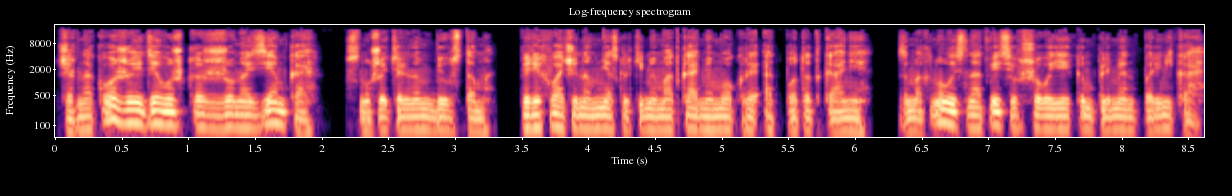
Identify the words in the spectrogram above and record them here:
Чернокожая девушка-жжоноземка с внушительным бюстом, перехваченным несколькими мотками мокрой от пота ткани, замахнулась на отвесившего ей комплимент паренька.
